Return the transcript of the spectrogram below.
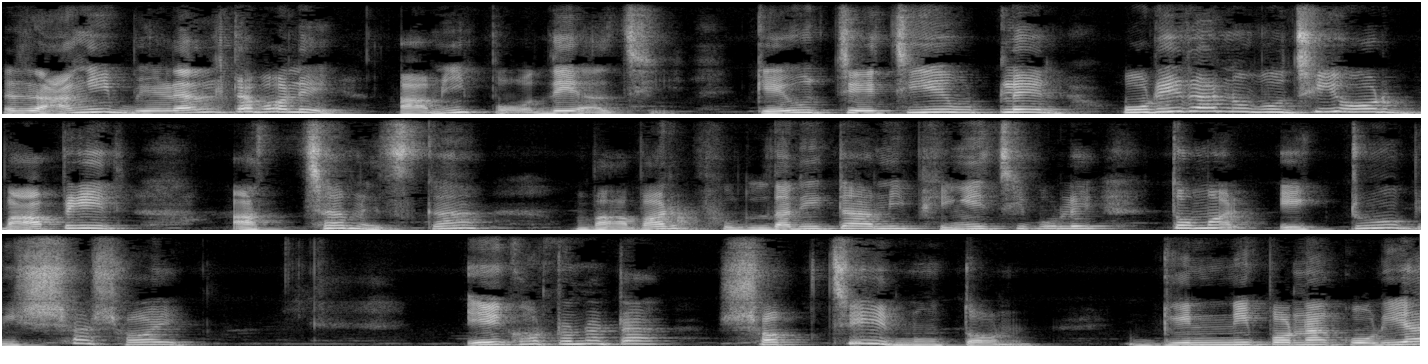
রাঙি বেড়ালটা বলে, আমি পদে আছি। কেউ চেঁচিয়ে উঠলেন, ওরে রানু বুঝি ওর বাপের? আচ্ছা মেসকা, বাবার ফুলদানিটা আমি ভেঙেছি বলে তোমার একটুও বিশ্বাস হয়? এ ঘটনাটা সবচেয়ে নূতন। গিন্নিপনা করিয়া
